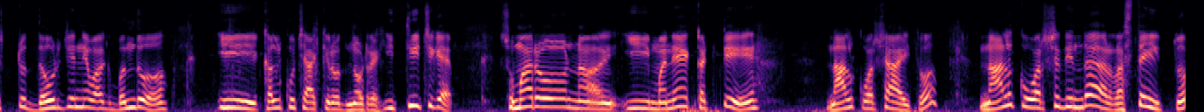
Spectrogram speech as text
ಎಷ್ಟು ದೌರ್ಜನ್ಯವಾಗಿ ಬಂದು ಈ ಕಲ್ಕುಚಿ ಹಾಕಿರೋದು ನೋಡ್ರಿ. ಇತ್ತೀಚೆಗೆ ಸುಮಾರು ನ, ಈ ಮನೆ ಕಟ್ಟಿ ನಾಲ್ಕು ವರ್ಷ ಆಯಿತು. ನಾಲ್ಕು ವರ್ಷದಿಂದ ರಸ್ತೆ ಇತ್ತು.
